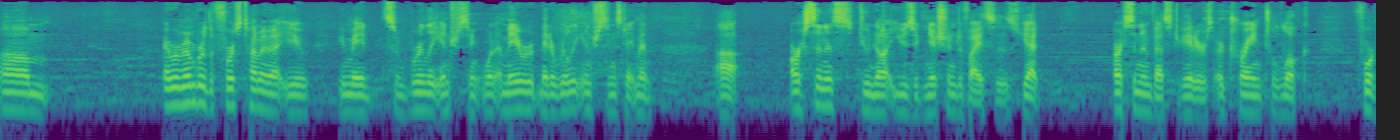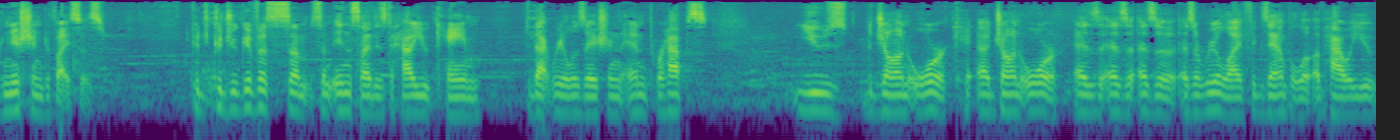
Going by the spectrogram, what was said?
Um, I remember the first time I met you you made some really interesting. Mayor made a really interesting statement. Uh, arsonists do not use ignition devices, yet arson investigators are trained to look for ignition devices. Could could you give us some some insight as to how you came to that realization, and perhaps use the John Orr uh, John Orr as as as a as a real life example of how you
